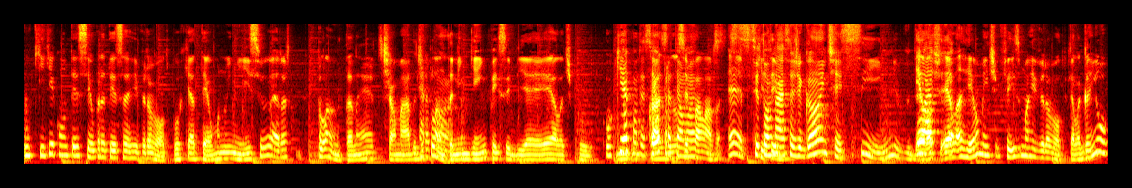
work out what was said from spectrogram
o que que aconteceu pra ter essa reviravolta? Porque a Thelma no início era planta, né? Chamada de planta. planta. Ninguém percebia ela, tipo. O que aconteceu quase pra não ter se falava. É, se tornar teve- essa gigante? Sim, Eu ela, acho- ela realmente fez uma reviravolta, porque ela ganhou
